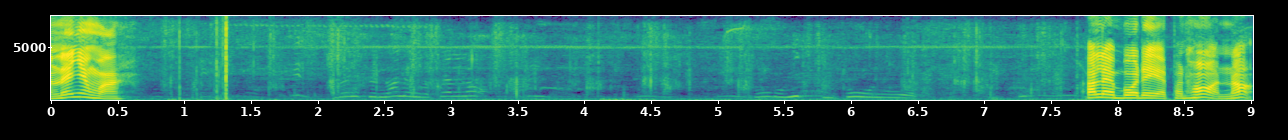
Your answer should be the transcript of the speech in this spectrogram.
นโลนั่นแหละยังวะดึงขึ้นน้อยหนึ่งแล้วเป็นโลมึงบ่วิทย์ขี้ผู้นี่อะไรบ่แดดพันห่อนเนาะ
